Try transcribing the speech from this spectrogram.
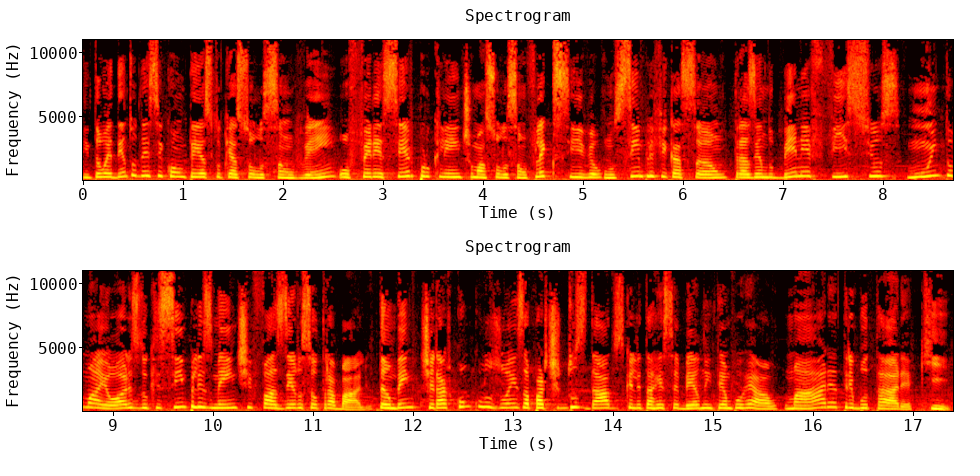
Então é dentro desse contexto que a solução vem oferecer para o cliente uma solução flexível, com simplificação, trazendo benefícios muito maiores do que simplesmente fazer o seu trabalho. Também tirar conclusões a partir dos dados que ele está recebendo em tempo real. Uma área tributária que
